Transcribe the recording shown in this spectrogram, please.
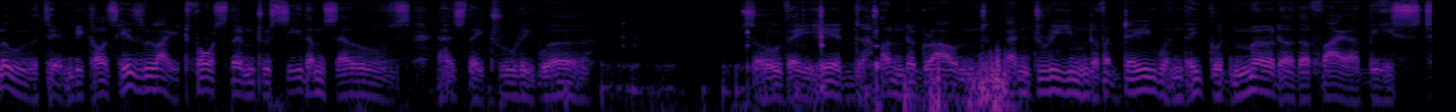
loathed him because his light forced them to see themselves as they truly were. So they hid underground and dreamed of a day when they could murder the fire beast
